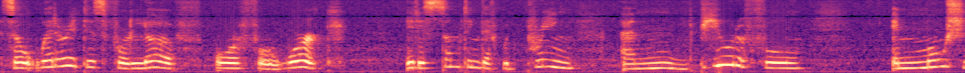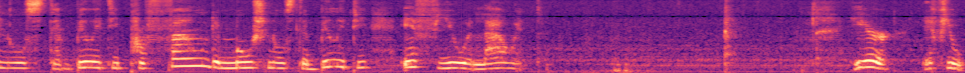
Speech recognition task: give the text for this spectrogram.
So whether it is for love or for work, it is something that would bring a beautiful emotional stability, profound emotional stability, if you allow it. Here, if you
